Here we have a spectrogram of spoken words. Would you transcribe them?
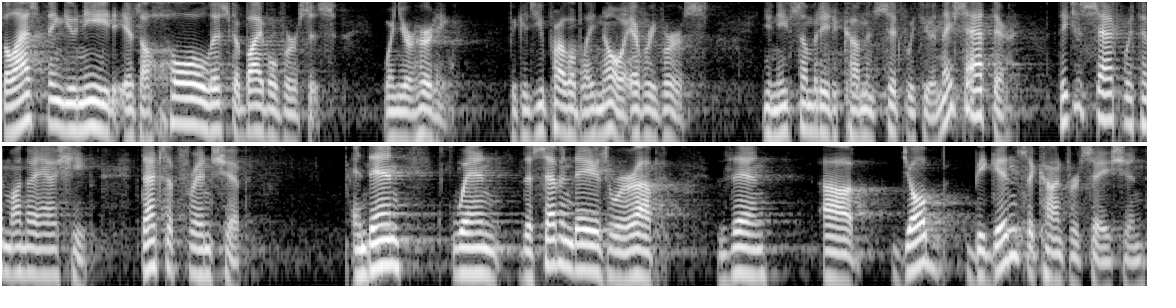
The last thing you need is a whole list of Bible verses when you're hurting because you probably know every verse. You need somebody to come and sit with you. And they sat there. They just sat with him on the ash heap. That's a friendship. And then when the seven days were up, then uh, Job begins the conversation,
